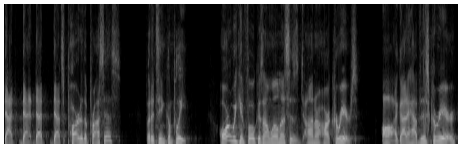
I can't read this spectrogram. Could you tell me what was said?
That, that, that, that's part of the process, but it's incomplete. Or we can focus on wellness as on our, our careers. Oh, I got to have this career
